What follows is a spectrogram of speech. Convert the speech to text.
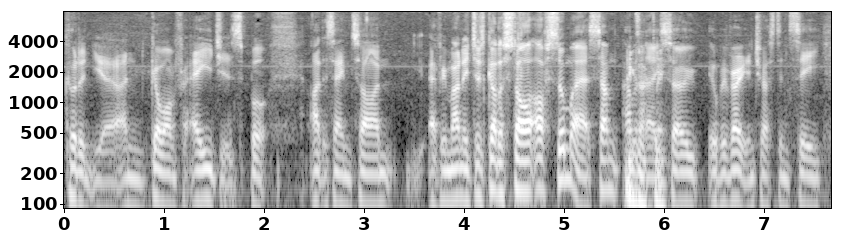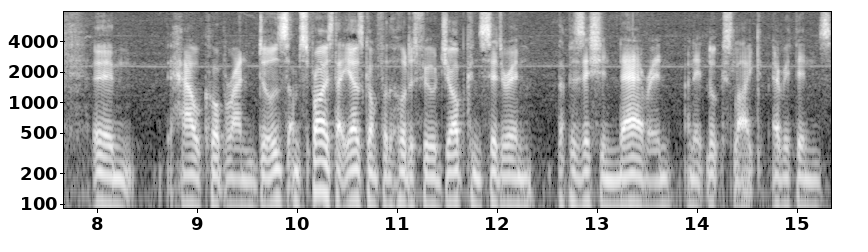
couldn't you, and go on for ages. But at the same time, every manager's got to start off somewhere, haven't Exactly. they? So it'll be very interesting to see um, how Corberan does. I'm surprised that he has gone for the Huddersfield job, considering the position they're in, and it looks like everything's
